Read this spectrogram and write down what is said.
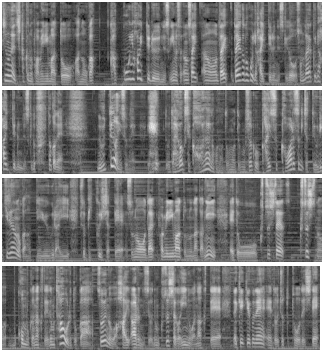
ちのね、近くのファミリーマート、あの、学学校に入ってるんですけど、今、あの、あの大学の方に入ってるんですけど、その大学に入ってるんですけど、なんかね、売ってないんですよね。え、大学生買わないのかなと思って、もうそれこそ回数買われすぎちゃって売り切れなのかなっていうぐらい、ちょっとびっくりしちゃって、そのファミリーマートの中に、えっと、靴下、靴下の項目がなくて、でもタオルとか、そういうのははいあるんですよ。でも靴下がいいのがなくて、で結局ね、えっと、ちょっと遠出して、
